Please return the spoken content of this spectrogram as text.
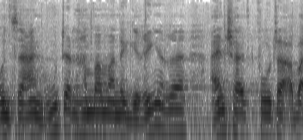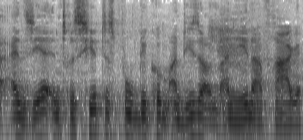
und sagen, gut, dann haben wir mal eine geringere Einschaltquote, aber ein sehr interessiertes Publikum an dieser und an jener Frage.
